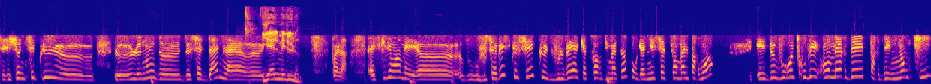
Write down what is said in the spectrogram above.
sais, je ne sais plus euh, le, le nom de, de cette dame là. euh, Yael Mellul. Voilà. Excusez-moi, mais euh, vous, vous savez ce que c'est que de vous lever à 4 heures du matin pour gagner 700 balles par mois? Et de vous retrouver emmerdé par des nantis.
